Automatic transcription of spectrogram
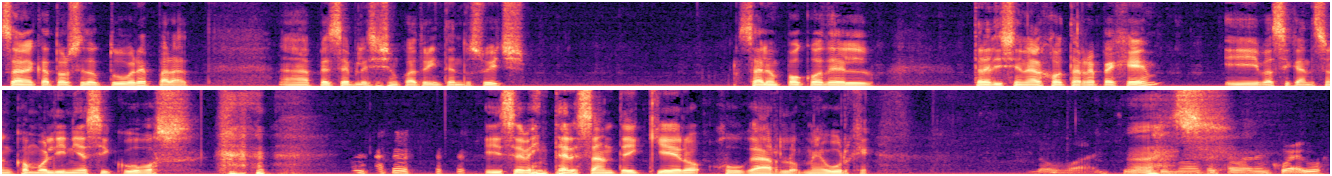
Sale el 14 de octubre para uh, PC, PlayStation 4 y Nintendo Switch. Sale un poco del tradicional JRPG y básicamente son como líneas y cubos. y se ve interesante y quiero jugarlo, me urge. No manches, no vas a acabar en juegos.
